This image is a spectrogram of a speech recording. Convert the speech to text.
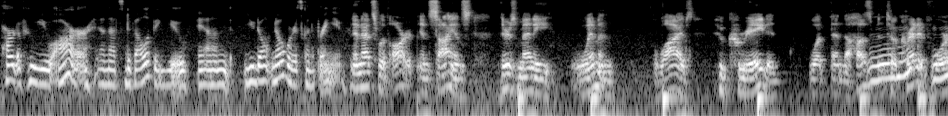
part of who you are and that's developing you and you don't know where it's going to bring you. And that's with art. In science, there's many women, wives, who created what then the husband Mm-hmm. took credit for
